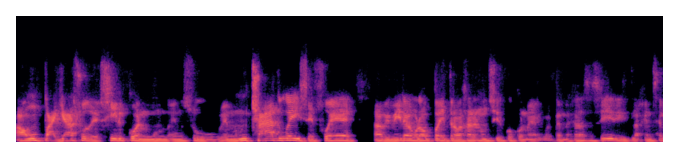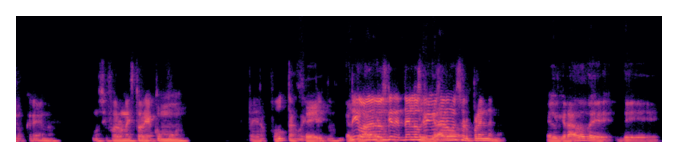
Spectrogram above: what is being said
a un payaso de circo en un, en su, en un chat, güey, y se fue a vivir a Europa y trabajar en un circo con él, güey. Pendejadas así y la gente se lo cree, ¿no? Como si fuera una historia común. Pero puta, güey. Sí, Digo, de grado- los, gr- de los gringos ya no me grado- sorprenden, ¿no? El grado de, de,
